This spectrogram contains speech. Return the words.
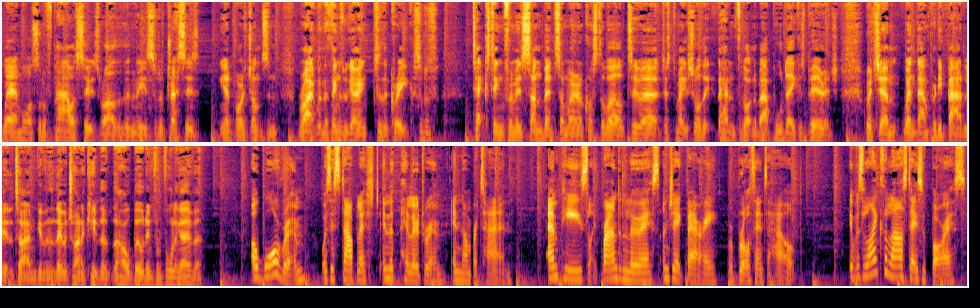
wear more sort of power suits rather than these sort of dresses. You had Boris Johnson right when the things were going to the creek, sort of texting from his sunbed somewhere across the world to uh, just to make sure that they hadn't forgotten about Paul Dacre's peerage, which um, went down pretty badly at the time, given that they were trying to keep the, the whole building from falling over. A war room was established in the Pillared Room in Number 10. MPs like Brandon Lewis and Jake Berry were brought in to help. It was like the last days of Boris,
